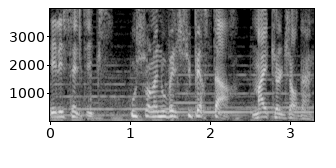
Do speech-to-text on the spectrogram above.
et les Celtics, ou sur la nouvelle superstar, Michael Jordan.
